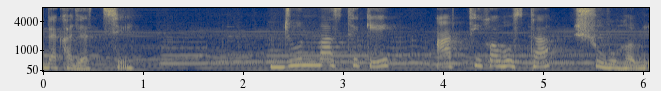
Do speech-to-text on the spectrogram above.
দেখা যাচ্ছে। জুন মাস থেকে আর্থিক অবস্থা শুভ হবে।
